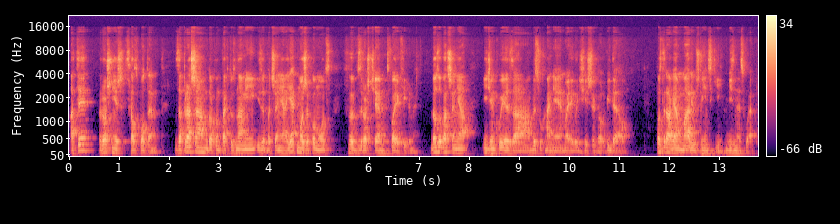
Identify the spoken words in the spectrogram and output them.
a Ty rośniesz z HubSpotem. Zapraszam do kontaktu z nami i zobaczenia, jak może pomóc w wzroście Twojej firmy. Do zobaczenia i dziękuję za wysłuchanie mojego dzisiejszego wideo. Pozdrawiam, Mariusz Liński, Biznes Web.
